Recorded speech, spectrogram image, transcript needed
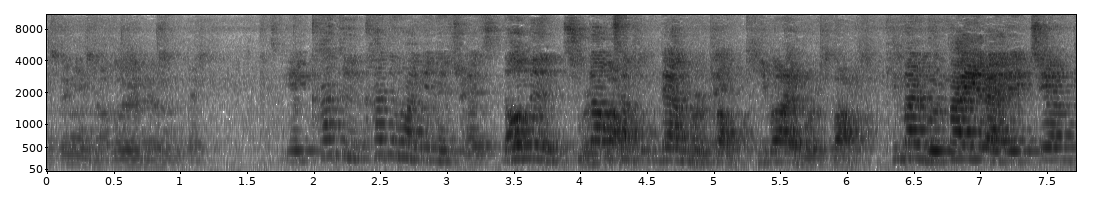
선생님 저도 해야 되는데. 이 카드 카드 확인해 줘야지. 너는 중간고사 본대 안 본대? 몰빵, 기말 몰빵. 기말 몰빵이라 그랬죠?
